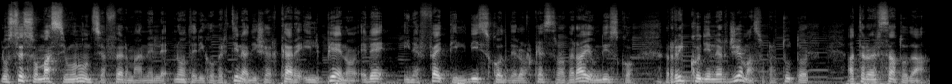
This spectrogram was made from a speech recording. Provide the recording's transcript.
Lo stesso Massimo Nunzi afferma nelle note di copertina di cercare il pieno ed è in effetti il disco dell'Orchestra Operaia un disco ricco di energia ma soprattutto attraversato da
